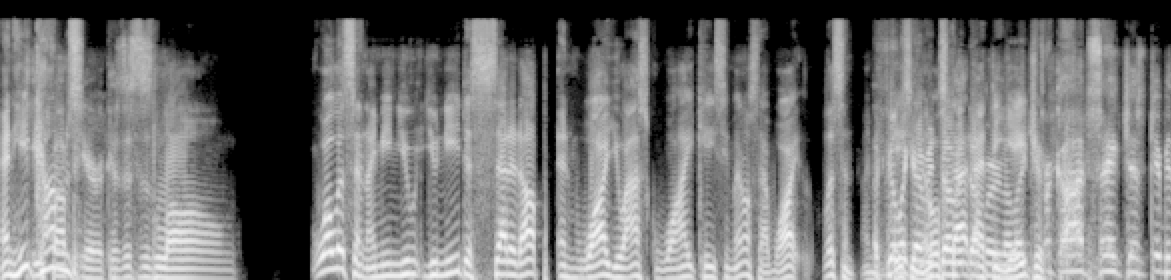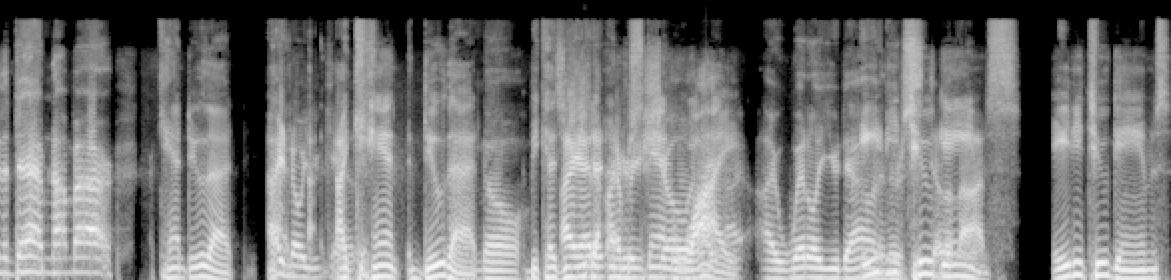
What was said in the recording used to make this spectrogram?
And he comes here because this is long. Well, listen, I mean, you you need to set it up, and why you ask why Casey Mittelstadt? Why? Listen, I mean, I feel Casey like Mittelstadt at the they're like, age of for God's sake, just give me the damn number. I can't do that. I know you can't. I can't do that No, because you I need to understand I- why. I, I whittle you down. 82 still games, 82 games,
